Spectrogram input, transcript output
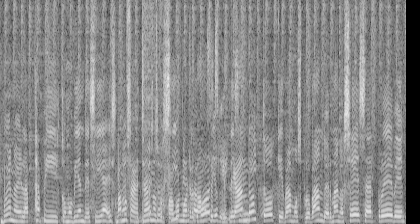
Bueno, el aptapi, como bien decía, es Vamos nuestro- a agacharnos, nuestro- por favor, sí, mientras vamos explicando. Les invito que vamos probando, hermano César, prueben,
